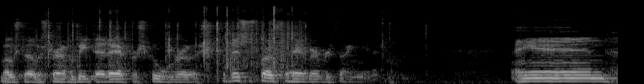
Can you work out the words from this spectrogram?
Most of us trying to beat that after school rush. But this is supposed to have everything in it. And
